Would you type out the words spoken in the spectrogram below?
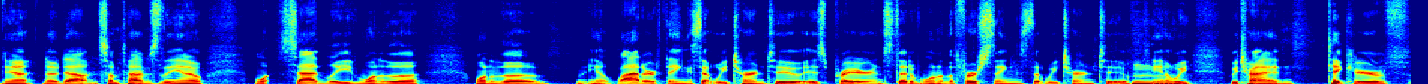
Yeah, no doubt. And sometimes the you know, sadly, one of the one of the you know latter things that we turn to is prayer instead of one of the first things that we turn to. You know, mm. we we try and take care of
